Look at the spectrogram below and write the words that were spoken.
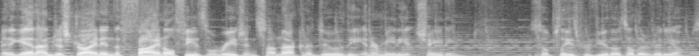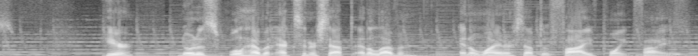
And again, I'm just drawing in the final feasible region, so I'm not going to do the intermediate shading. So please review those other videos. Here, notice we'll have an x-intercept at 11 and a y-intercept of 5.5.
